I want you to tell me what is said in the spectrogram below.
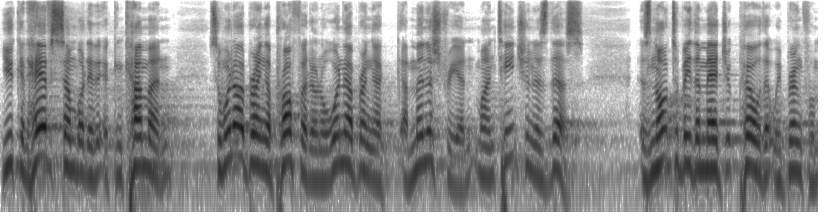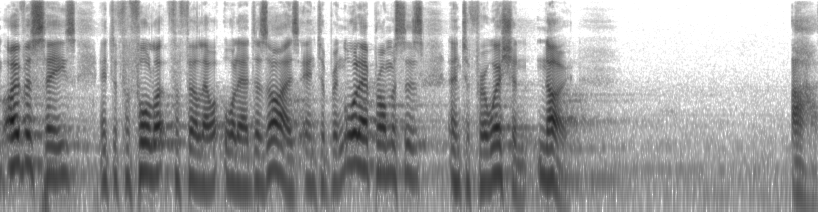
you can have somebody that can come in. So, when I bring a prophet in or when I bring a, a ministry in, my intention is this is not to be the magic pill that we bring from overseas and to fulfill, fulfill our, all our desires and to bring all our promises into fruition. No. Ah, oh,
